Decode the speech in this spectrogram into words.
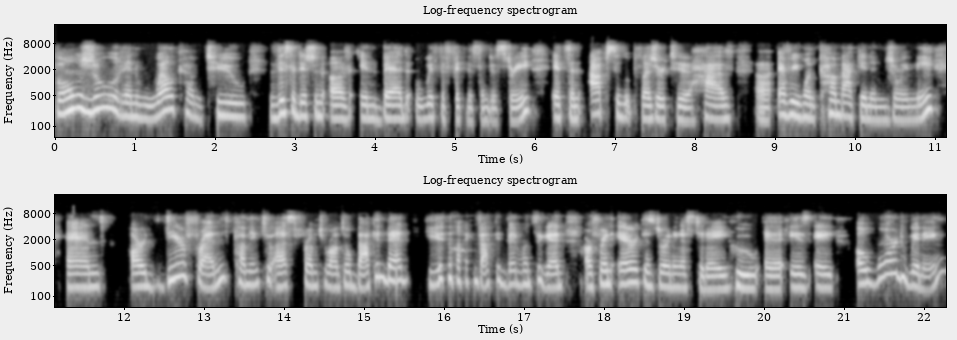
Bonjour and welcome to this edition of In Bed with the Fitness Industry. It's an absolute pleasure to have uh, everyone come back in and join me. And our dear friend coming to us from Toronto, back in bed. He and I back in bed once again. Our friend Eric is joining us today, who uh, is a award-winning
